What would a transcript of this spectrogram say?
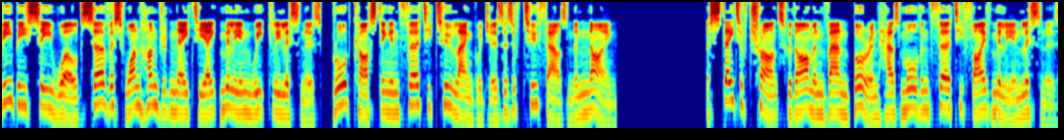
BBC World Service 188 million weekly listeners, broadcasting in 32 languages as of 2009. A State of Trance with Armin van Buuren has more than 35 million listeners.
